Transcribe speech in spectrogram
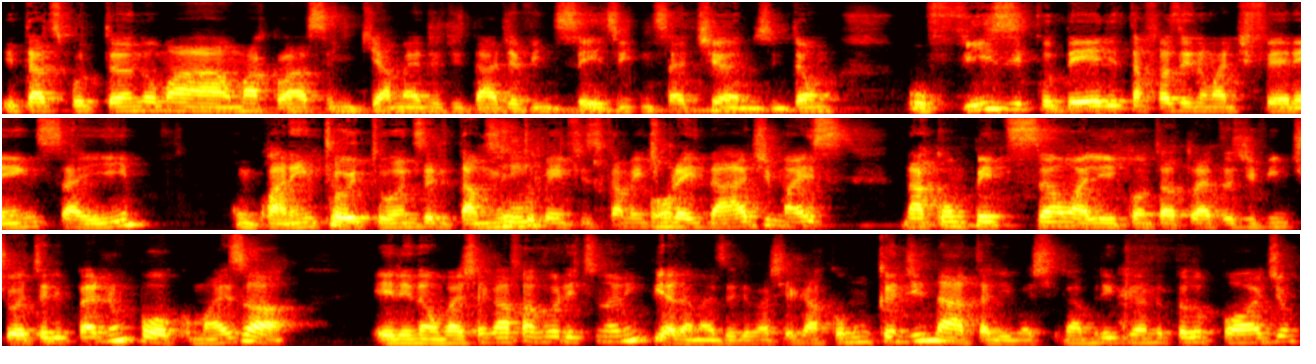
e está disputando uma, uma classe em que a média de idade é 26, 27 anos. Então, o físico dele está fazendo uma diferença aí. Com 48 anos, ele está muito bem fisicamente para a idade, mas na competição ali contra atletas de 28, ele perde um pouco. Mas, ó, ele não vai chegar favorito na Olimpíada, mas ele vai chegar como um candidato ali, vai chegar brigando pelo pódio.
